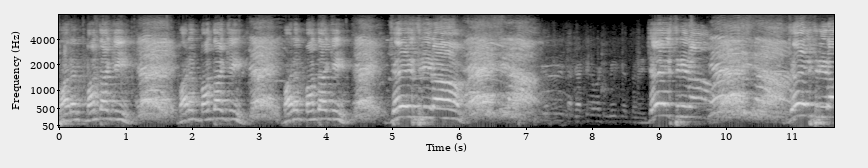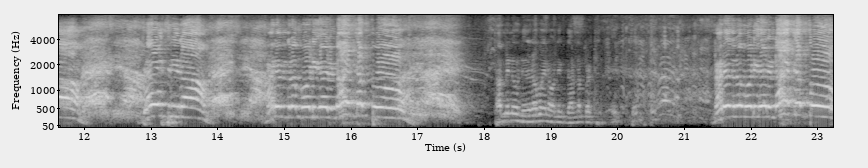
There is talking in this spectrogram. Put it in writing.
భారత్ మాతాకి. భారత్ మాతాకి. భారత్ మాతాకి. జై శ్రీరామ్. జై శ్రీరామ్. జై శ్రీరామ్. జై శ్రీరామ్. నరేంద్ర మోడీ గారి నాయకత్వం. తమ్మి నువ్వు నిద్రపోయినావు నీకు దండం పెట్టు. నరేంద్ర మోడీ గారి నాయకత్వం!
